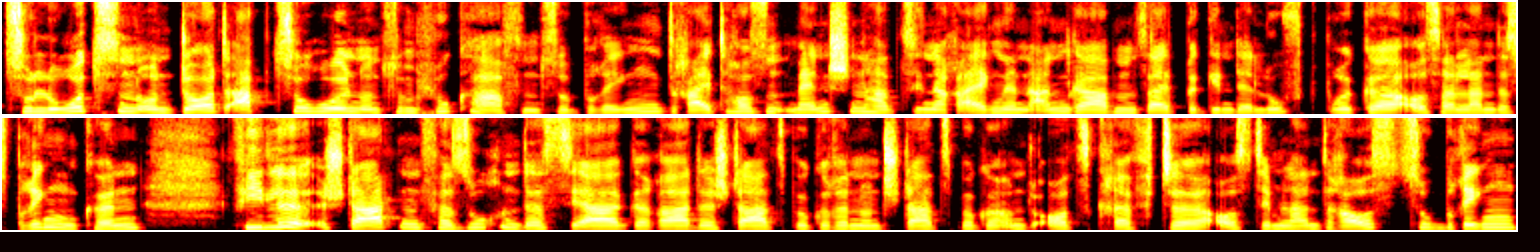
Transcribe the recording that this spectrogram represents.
zu lotsen und dort abzuholen und zum Flughafen zu bringen. 3000 Menschen hat sie nach eigenen Angaben seit Beginn der Luftbrücke außer Landes bringen können. Viele Staaten versuchen das ja gerade Staatsbürgerinnen und Staatsbürger und Ortskräfte aus dem Land rauszubringen.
